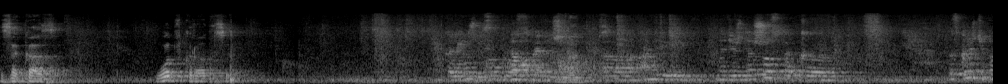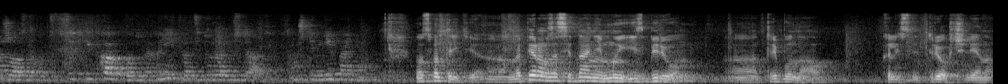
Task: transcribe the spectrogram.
заказы. Вот вкратце. Коллеги, Да, вопрос, конечно. Э, Андрей, Надежда Шостак, э, расскажите, пожалуйста, вот все-таки как будет проходить процедура иллюстрации, потому что непонятно. Ну, смотрите, э, на первом заседании мы изберем э, трибунал в количестве трех членов.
